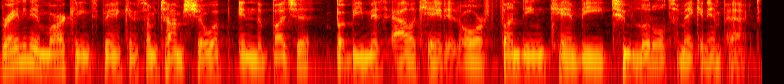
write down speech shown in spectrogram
branding and marketing spend can sometimes show up in the budget, but be misallocated, or funding can be too little to make an impact.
